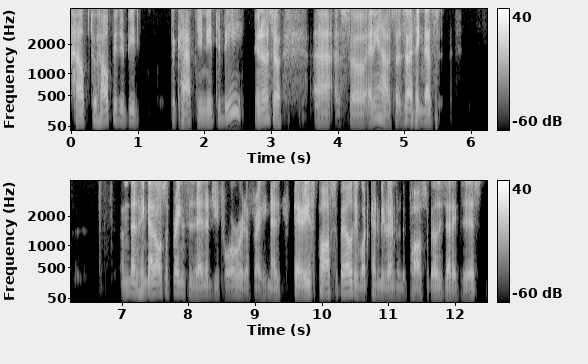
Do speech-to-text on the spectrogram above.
help to help you to be the captain you need to be you know so uh, so anyhow so, so i think that's and then I think that also brings this energy forward of recognizing there is possibility. What can we learn from the possibilities that exist?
